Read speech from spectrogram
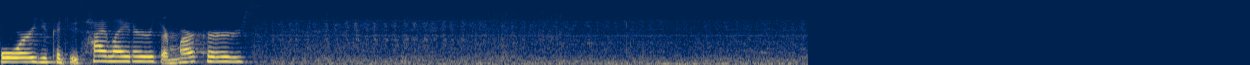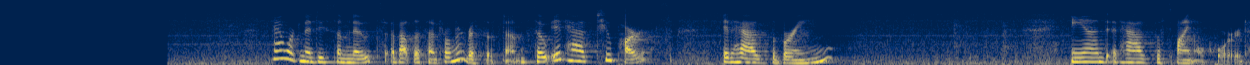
or you could use highlighters or markers. We're going to do some notes about the central nervous system. So it has two parts. It has the brain and it has the spinal cord.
